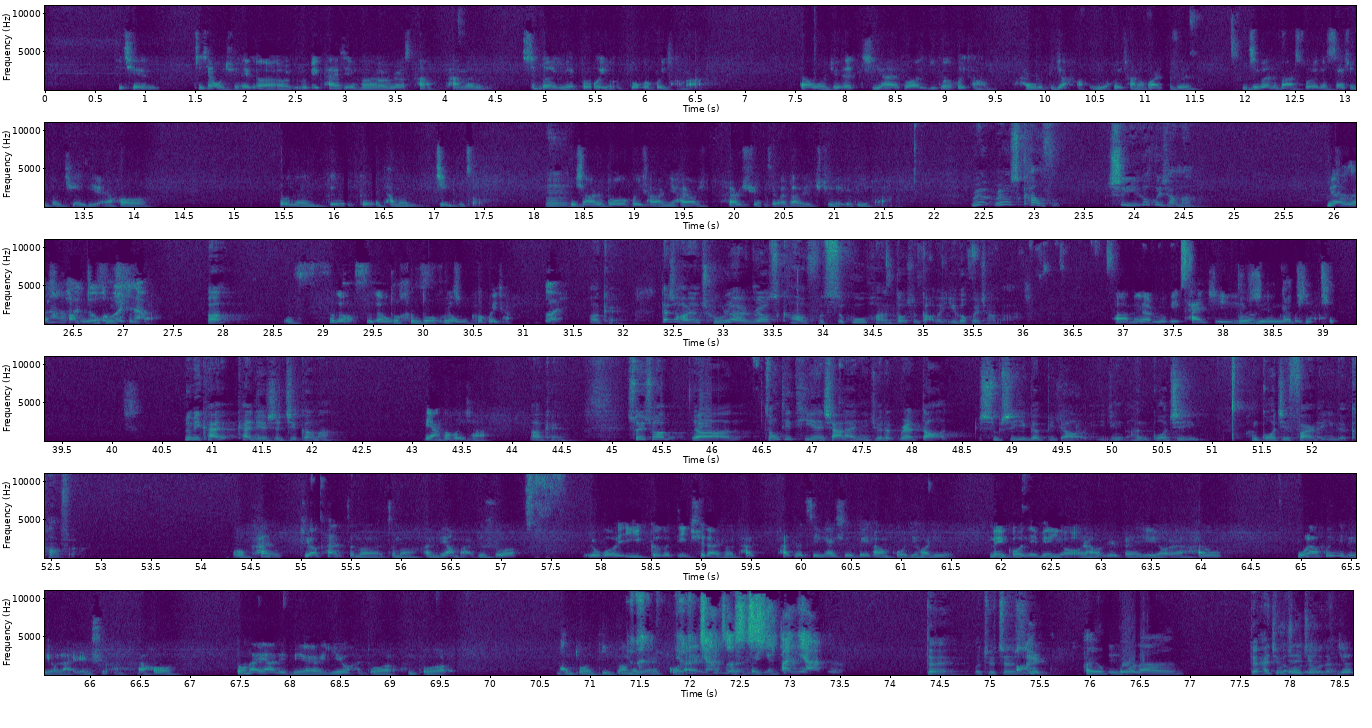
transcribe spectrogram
之前之前我去那个 Ruby c a s i 和 Rails Conf，他们基本也不会有多个会场吧？但我觉得体验来说，一个会场还是比较好。一个会场的话，就是你基本的把所有的 session 都听一遍，然后。都能跟跟着他们进度走，嗯，不像是多个会场，你还要还要选择到底去哪个地方。Real RealsConf 是一个会场吗？没有，RealsConf 多个会场啊，有四个四个五很多四个五个会场。对，OK，但是好像除了 RealsConf，似乎好像都是搞的一个会场吧？啊，没有，Ruby 开机不是应该挺挺，Ruby 开开机是几个吗？两个会场。OK。所以说，呃，总体体验下来，你觉得 Red Dot 是不是一个比较已经很国际、很国际范儿的一个 conf 了？我看主要看怎么怎么衡量吧。就是说，如果以各个地区来说，它它这次应该是非常国际化。就是美国那边有，然后日本也有人，还有乌拉圭那边有来人士，然后东南亚那边也有很多很多很多地方的人过来。讲者是西班牙的。对，我觉得真是，还有波兰，对，还有几个欧洲的，就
